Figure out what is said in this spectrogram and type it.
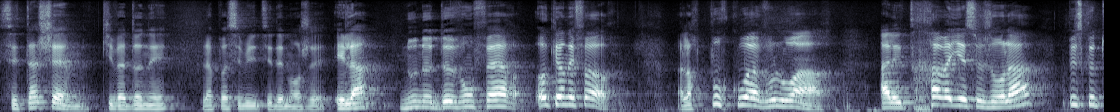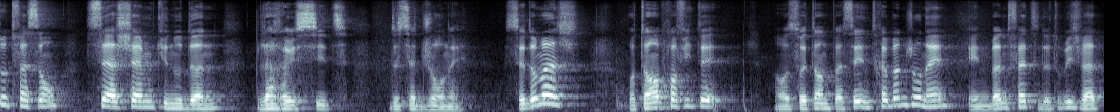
c'est Hachem qui va donner la possibilité de manger. Et là, nous ne devons faire aucun effort. Alors pourquoi vouloir aller travailler ce jour-là, puisque de toute façon, c'est Hachem qui nous donne la réussite de cette journée. C'est dommage. Autant en profiter. En vous souhaitant de passer une très bonne journée et une bonne fête de Toubishvat.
